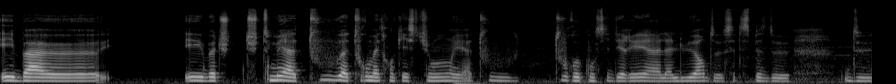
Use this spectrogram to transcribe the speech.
Et bah. euh, et bah, tu, tu, te mets à tout, à tout remettre en question et à tout, tout reconsidérer à la lueur de cette espèce de, de,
